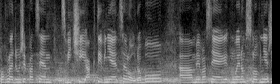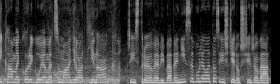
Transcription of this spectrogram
pohledu, že pacient cvičí aktivně celou dobu a my vlastně mu jenom slovně říkáme, korigujeme, co má dělat jinak. Přístrojové vybavení se bude letos ještě rozšiřovat.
